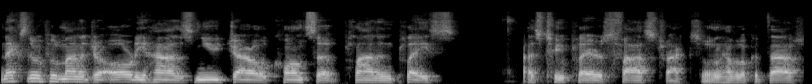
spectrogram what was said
next Liverpool manager already has new Jarell Quansah plan in place as two players fast tracked. So we'll have a look at that.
